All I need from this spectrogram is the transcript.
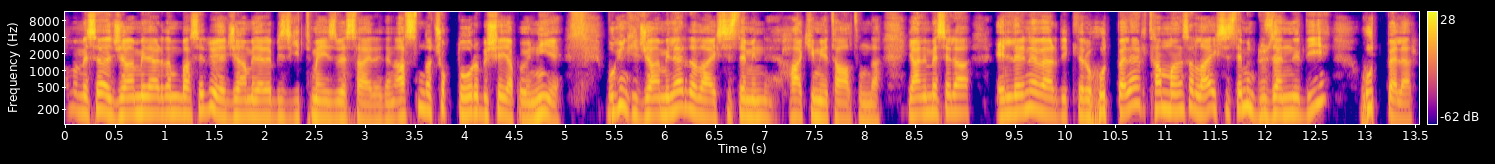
Ama mesela camilerden bahsediyor ya camilere biz gitmeyiz vesaireden. Aslında çok doğru bir şey yapıyor. Niye? Bugünkü camiler de laik sistemin hakimiyeti altında. Yani mesela ellerine verdikleri hutbeler tam manasıyla laik sistemin düzenlediği hutbeler.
